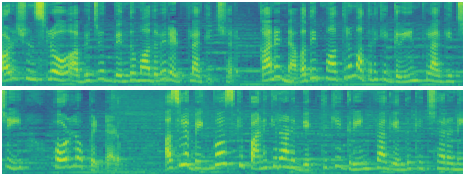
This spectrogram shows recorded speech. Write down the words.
ఆడిషన్స్లో అభిజిత్ బిందు మాధవి రెడ్ ఫ్లాగ్ ఇచ్చారు. కానీ నవదీప్ మాత్రం అతనికి గ్రీన్ ఫ్లాగ్ ఇచ్చి హోల్డ్లో పెట్టాడు. అసలు బిగ్ బాస్కి పనికిరాని వ్యక్తికి గ్రీన్ ఫ్లాగ్ ఎందుకు ఇచ్చారని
